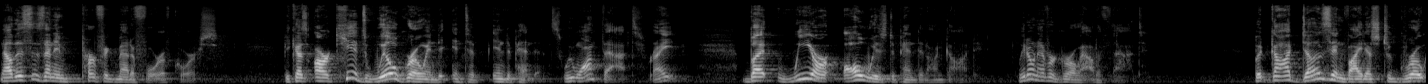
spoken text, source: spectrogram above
Now, this is an imperfect metaphor, of course, because our kids will grow into, into independence. We want that, right? But we are always dependent on God. We don't ever grow out of that. But God does invite us to grow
